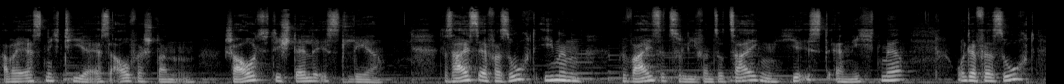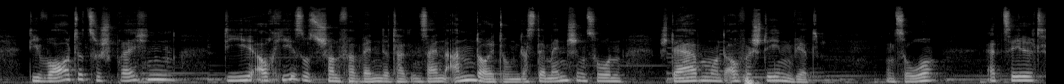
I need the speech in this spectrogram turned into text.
Aber er ist nicht hier, er ist auferstanden. Schaut, die Stelle ist leer. Das heißt, er versucht ihnen Beweise zu liefern, zu zeigen, hier ist er nicht mehr. Und er versucht, die Worte zu sprechen, die auch Jesus schon verwendet hat in seinen Andeutungen, dass der Menschensohn sterben und auferstehen wird. Und so erzählt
